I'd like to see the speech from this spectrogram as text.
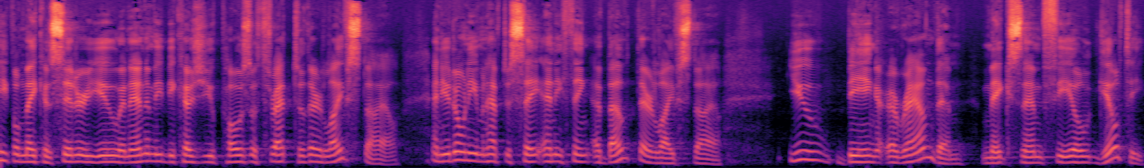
People may consider you an enemy because you pose a threat to their lifestyle, and you don't even have to say anything about their lifestyle. You being around them makes them feel guilty,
